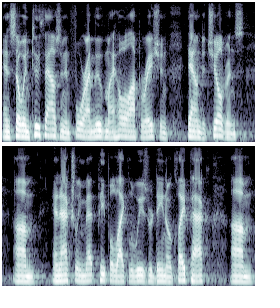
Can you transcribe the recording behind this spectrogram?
And so in 2004, I moved my whole operation down to Children's um, and actually met people like Louise Rodino Claypack, um,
